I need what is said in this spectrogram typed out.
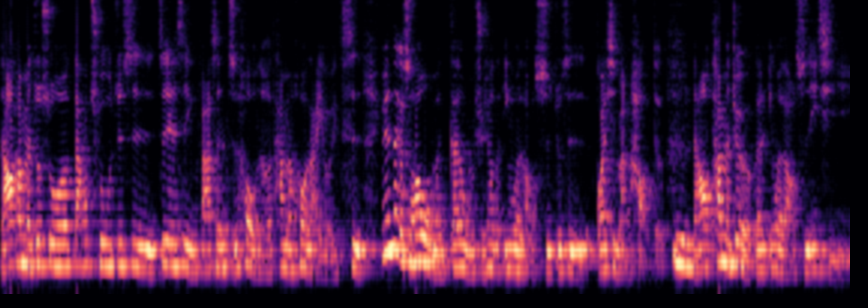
然后他们就说，当初就是这件事情发生之后呢，他们后来有一次，因为那个时候我们跟我们学校的英文老师就是关系蛮好的，嗯，然后他们就有跟英文老师一起。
